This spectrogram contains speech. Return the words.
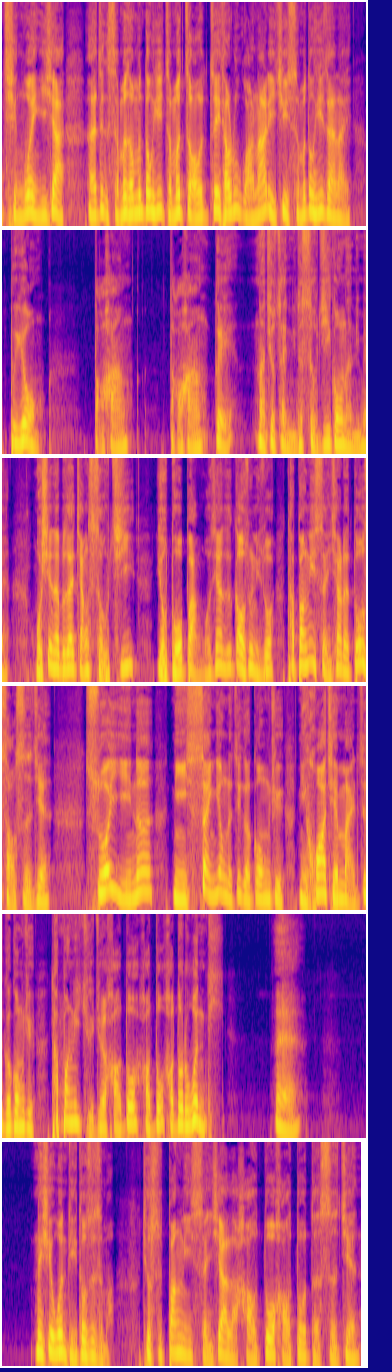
请问一下，呃，这个什么什么东西怎么走？这条路往哪里去？什么东西在哪里？不用导航，导航对，那就在你的手机功能里面。我现在不是在讲手机有多棒，我现在是告诉你说，它帮你省下了多少时间。所以呢，你善用了这个工具，你花钱买的这个工具，它帮你解决好多好多好多的问题，哎，那些问题都是什么？就是帮你省下了好多好多的时间。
